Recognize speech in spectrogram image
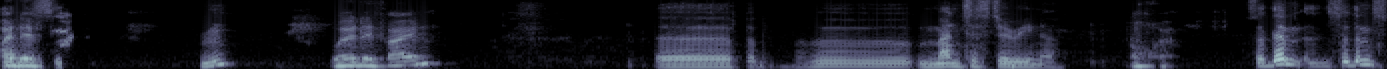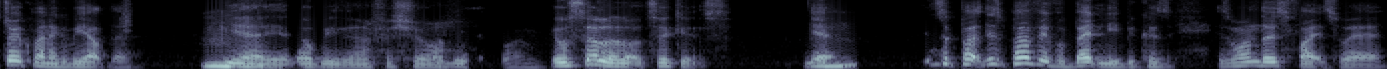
Where they of see- Where are they fighting? Uh, Manchester Arena. Okay. So them, so them Stoke man are gonna be up there. Mhm. Yeah, yeah, they'll be there for sure. there for. It'll sell a lot of tickets. Yeah. Mhm. This is, per- this is perfect for Bentley because it's one of those fights where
